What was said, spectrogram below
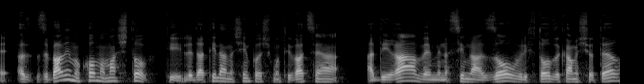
אה, אז זה בא ממקום ממש טוב, כי לדעתי לאנשים פה יש מוטיבציה אדירה, והם מנסים לעזור ולפתור את זה כמה שיותר,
